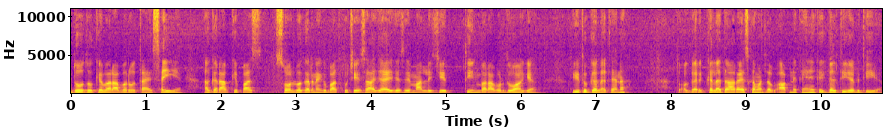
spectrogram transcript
दो दो के बराबर होता है। सही है। अगर आपके पास सॉल्व करने के बाद कुछ ऐसा आ जाए, जैसे मान लीजिए तीन बराबर दो आ गया तो ये तो गलत है ना? तो अगर गलत आ रहा है, इसका मतलब आपने कहीं ना कहीं गलती कर दी है।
